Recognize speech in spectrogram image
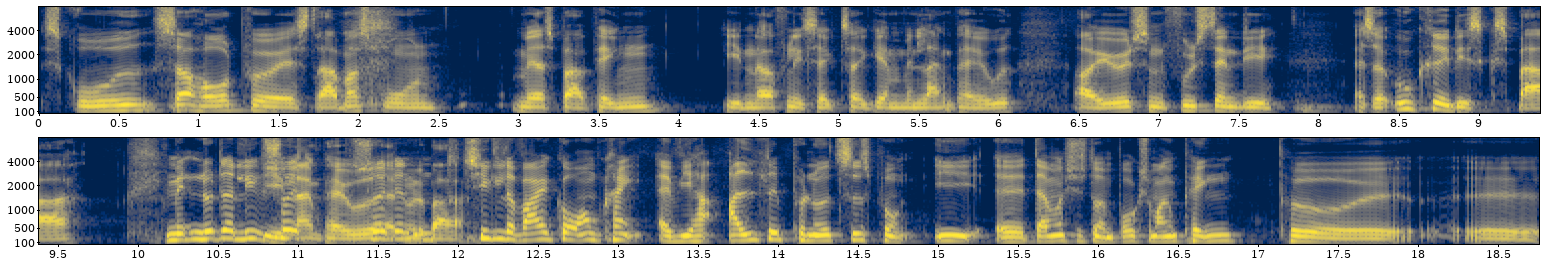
skruet så hårdt på øh, strammerskruen med at spare penge i den offentlige sektor igennem en lang periode. Og i øvrigt sådan fuldstændig altså ukritisk spare. Men nu der lige, en så, lang periode, så at er den bare- artikel, der var i går omkring, at vi har aldrig på noget tidspunkt i øh, Danmarks historie brugt så mange penge på, øh, øh,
